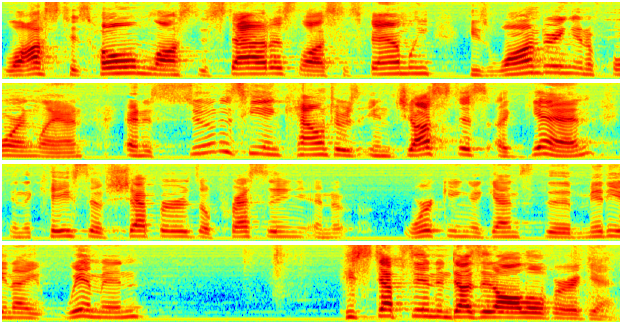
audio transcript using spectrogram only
Lost his home, lost his status, lost his family. He's wandering in a foreign land. And as soon as he encounters injustice again, in the case of shepherds oppressing and working against the Midianite women, he steps in and does it all over again.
